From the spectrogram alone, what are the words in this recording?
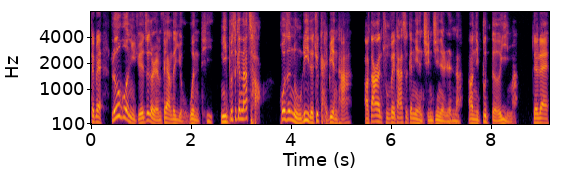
对不对？如果你觉得这个人非常的有问题，你不是跟他吵，或者努力的去改变他啊，当然除非他是跟你很亲近的人呐啊，你不得已嘛，对不对？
